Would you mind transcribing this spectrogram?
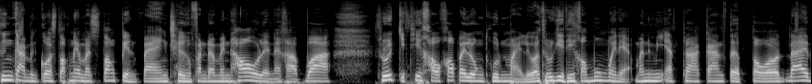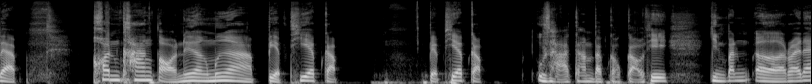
ซึ่งการเป็น growth stock เนี่ยมันจะต้องเปลี่ยนแปลงเชิง fundamental เลยนะครับ ว่าธุรกิจที่เขาเข้าไปลงทุนใหม่หรือว่าธุรกิจที่เขามุ่งไปเนี่ยมันมีอัตราการเติบโตได้แบบค่อนข้างต่อเนื่องเมื่อเปรียบเทียบกับเปรียบเทียบกับอุตสาหกรรมแบบเก่าๆ ที่กินปันรายได้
